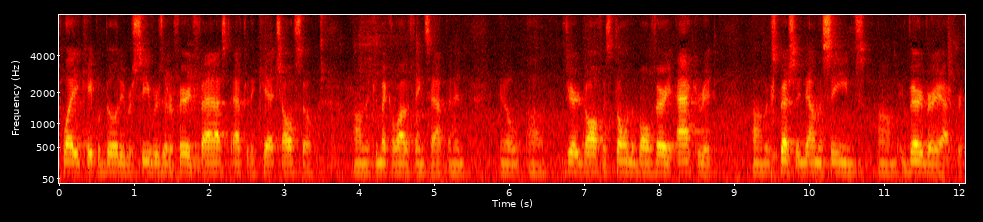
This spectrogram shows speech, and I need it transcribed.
play capability receivers that are very fast after the catch also um, that can make a lot of things happen. And, you know, uh, Jared Goff has thrown the ball very accurate, um, especially down the seams. Um, very, very accurate.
